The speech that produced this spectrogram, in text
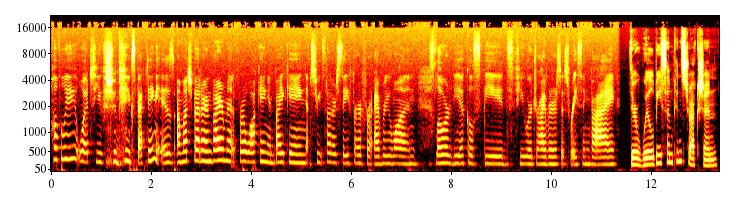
Hopefully, what you should be expecting is a much better environment for walking and biking, streets that are safer for everyone, slower vehicle speeds, fewer drivers just racing by. There will be some construction,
